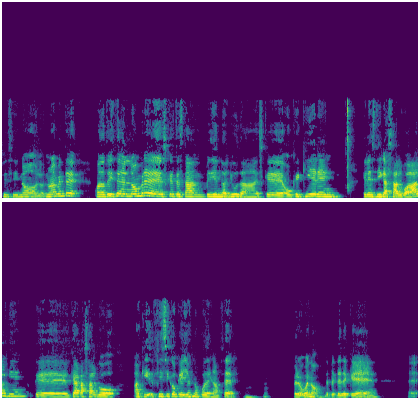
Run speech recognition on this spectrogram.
Sí, sí, no. Normalmente cuando te dicen el nombre es que te están pidiendo ayuda, es que, o que quieren que les digas algo a alguien, que, que hagas algo aquí físico que ellos no pueden hacer. Pero bueno, depende de qué. eh,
